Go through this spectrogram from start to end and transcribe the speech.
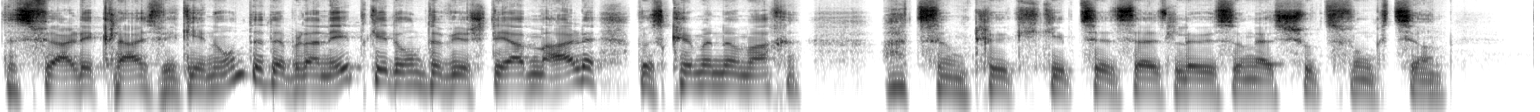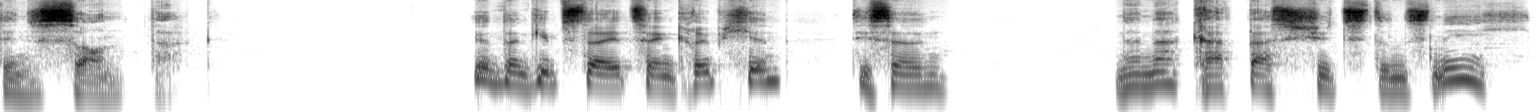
dass für alle klar ist, wir gehen unter, der Planet geht unter, wir sterben alle, was können wir nur machen? Ah, zum Glück gibt es jetzt als Lösung, als Schutzfunktion den Sonntag. Und dann gibt es da jetzt ein Grüppchen, die sagen, na, na, gerade das schützt uns nicht.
